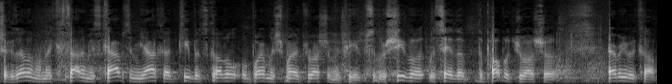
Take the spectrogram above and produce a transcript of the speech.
So the Rashiva would say the, the public drasha, everybody would come.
